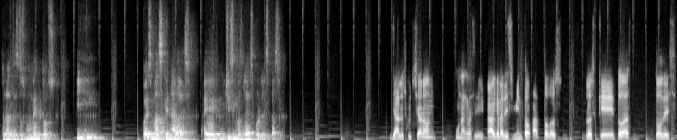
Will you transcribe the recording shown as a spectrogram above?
durante estos momentos. Y pues más que nada eso. muchísimas gracias por el espacio ya lo escucharon. Un agradecimiento a todos los que, todas, todes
